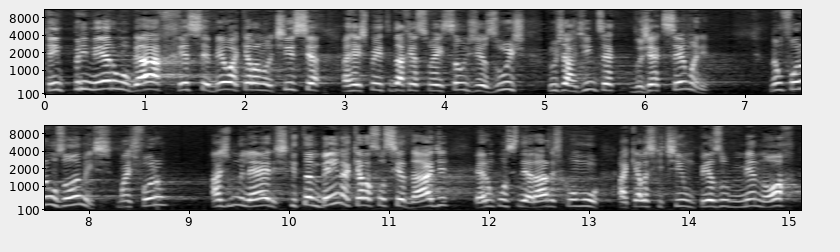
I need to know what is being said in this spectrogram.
quem em primeiro lugar recebeu aquela notícia a respeito da ressurreição de Jesus no jardim do Getsemane não foram os homens, mas foram as mulheres, que também naquela sociedade eram consideradas como aquelas que tinham um peso menor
